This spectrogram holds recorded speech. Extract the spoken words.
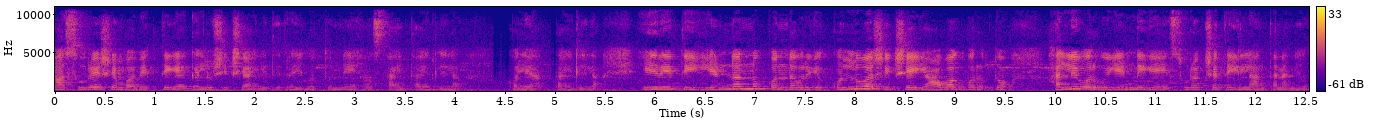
ಆ ಸುರೇಶ್ ಎಂಬ ವ್ಯಕ್ತಿಗೆ ಗಲ್ಲು ಶಿಕ್ಷೆ ಆಗಿದ್ದಿದ್ರೆ ಇವತ್ತು ನೇಹ ಸಾಯ್ತಾ ಇರಲಿಲ್ಲ. ಕೊಲೆ ಆಗ್ತಾ ಇರಲಿಲ್ಲ. ಈ ರೀತಿ ಹೆಣ್ಣನ್ನು ಕೊಂದವರಿಗೆ ಕೊಲ್ಲುವ ಶಿಕ್ಷೆ ಯಾವಾಗ ಬರುತ್ತೋ ಅಲ್ಲಿವರೆಗೂ ಹೆಣ್ಣಿಗೆ ಸುರಕ್ಷತೆ ಇಲ್ಲ ಅಂತ ನಾನು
